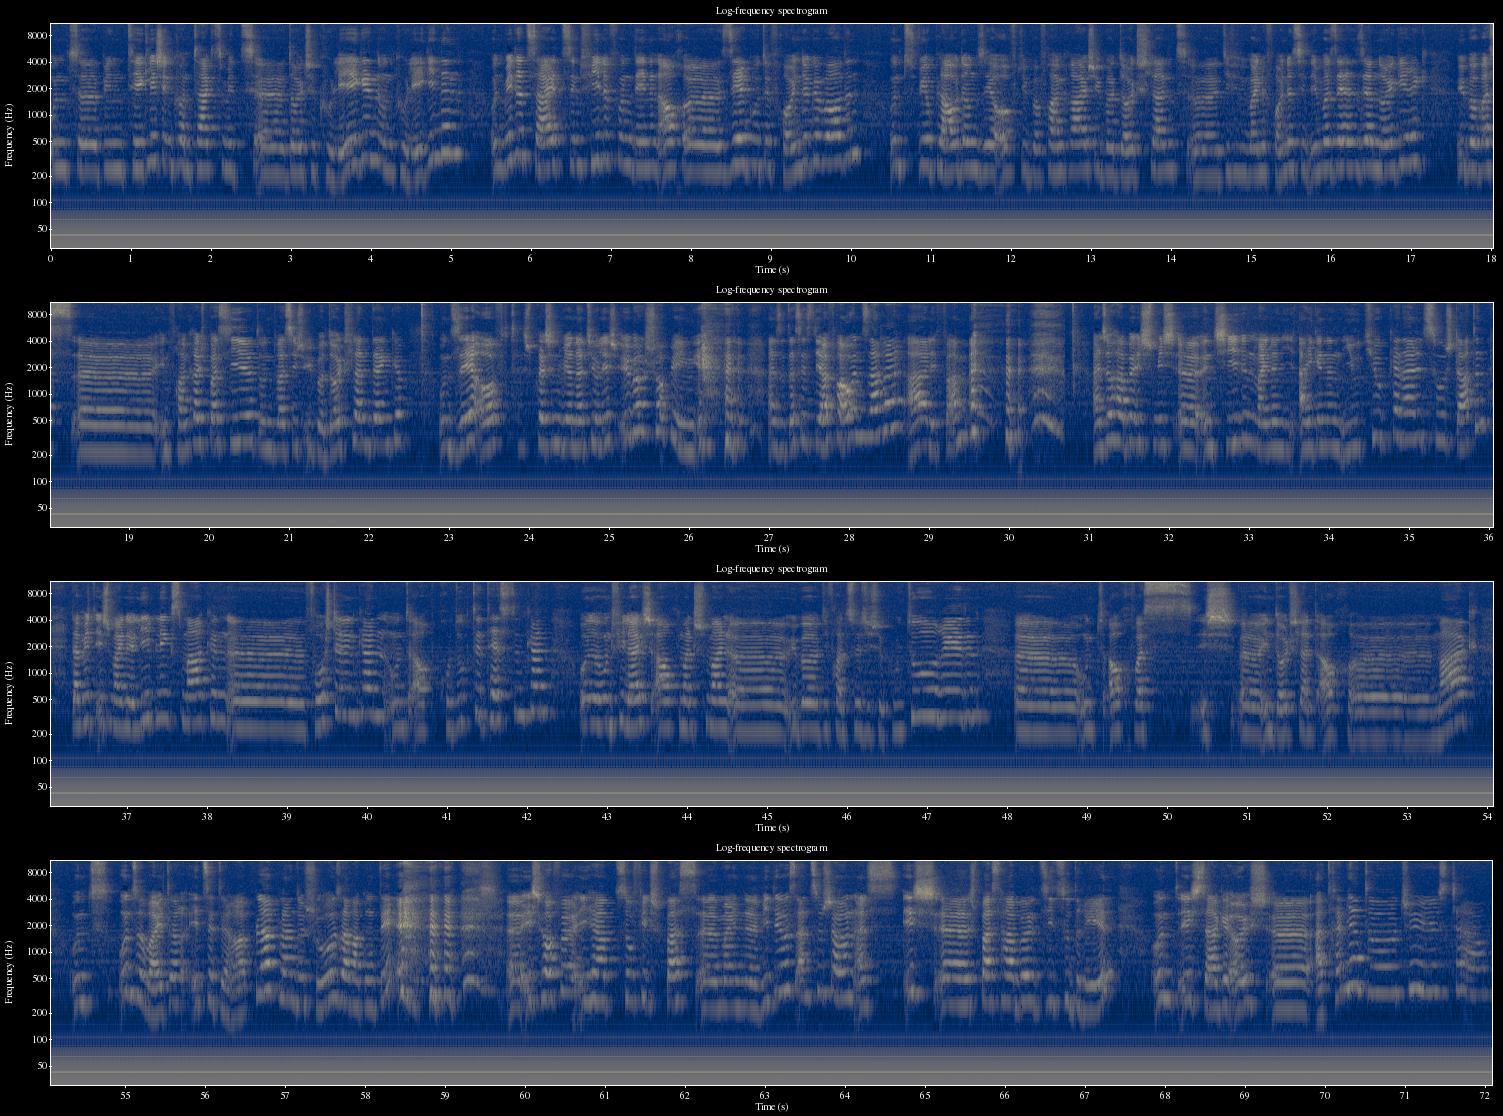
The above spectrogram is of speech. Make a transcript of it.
und äh, bin täglich in Kontakt mit äh, deutschen Kollegen und Kolleginnen. Und mit der Zeit sind viele von denen auch sehr gute Freunde geworden und wir plaudern sehr oft über Frankreich, über Deutschland. Die, meine Freunde sind immer sehr, sehr neugierig über was in Frankreich passiert und was ich über Deutschland denke. Und sehr oft sprechen wir natürlich über Shopping. also das ist ja Frauensache, ah, les femmes. Also habe ich mich äh, entschieden, meinen eigenen YouTube-Kanal zu starten, damit ich meine Lieblingsmarken äh, vorstellen kann und auch Produkte testen kann und, und vielleicht auch manchmal äh, über die französische Kultur reden äh, auch was ich äh, in Deutschland auch äh, mag und, und so weiter, etc. Plein, plein de choses à raconter. Äh, ich hoffe, ihr habt so viel Spaß, äh, meine Videos anzuschauen, als ich Spaß habe, sie zu drehen. Und ich sage euch äh, à très bientôt. Tschüss, ciao.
